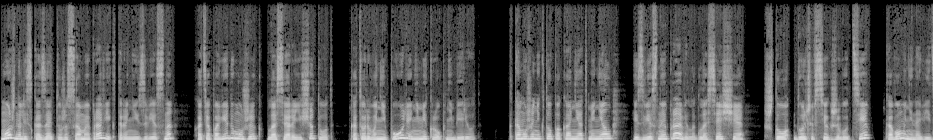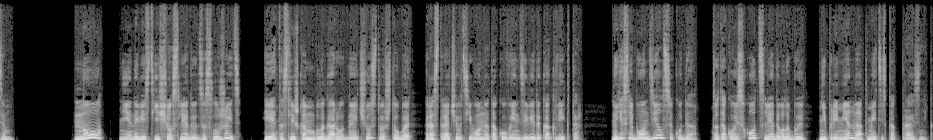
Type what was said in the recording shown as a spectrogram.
Можно ли сказать то же самое про Виктора, неизвестно, хотя по виду мужик, лосяра еще тот, которого ни поле, ни микроб не берет. К тому же никто пока не отменял известное правило, гласящее, что дольше всех живут те, кого мы ненавидим. Но ненависть еще следует заслужить, и это слишком благородное чувство, чтобы растрачивать его на такого индивида, как Виктор. Но если бы он делся куда, то такой исход следовало бы непременно отметить как праздник.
